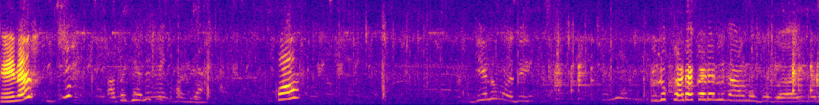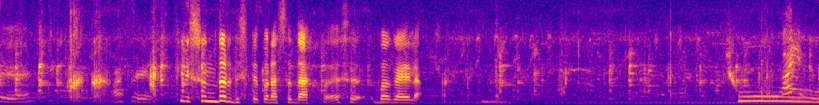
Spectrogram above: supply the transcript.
हे ना? आता गेले ते खाली. का गेलो मध्ये तुला कडाकड्याला जाऊ नको ग इकडे असं आहे. किती सुंदर दिसते पण असं दाखव असं बघायला. छू.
